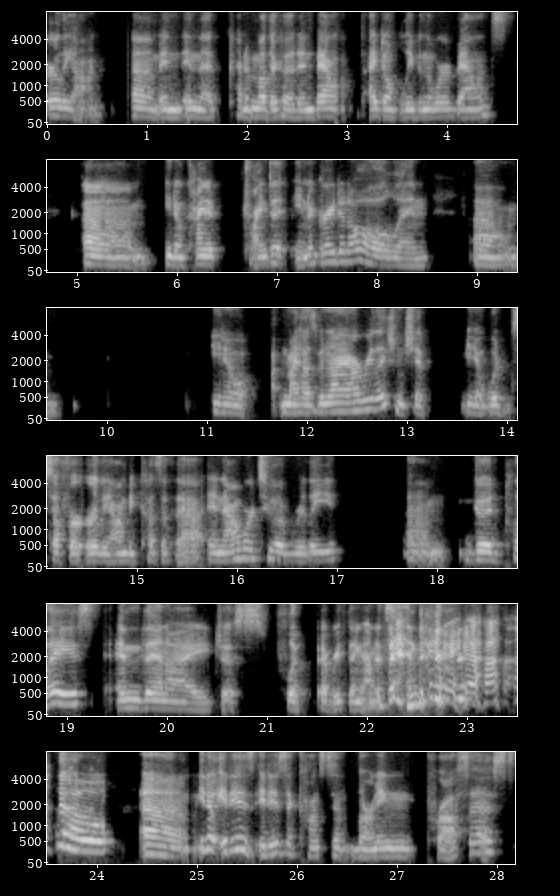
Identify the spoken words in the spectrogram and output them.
early on um, in in the kind of motherhood and balance. I don't believe in the word balance. Um, you know, kind of trying to integrate it all, and um, you know, my husband and I, our relationship, you know, would suffer early on because of that, and now we're to a really um, good place, and then I just flip everything on its end. yeah. so um, you know, it is it is a constant learning process,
